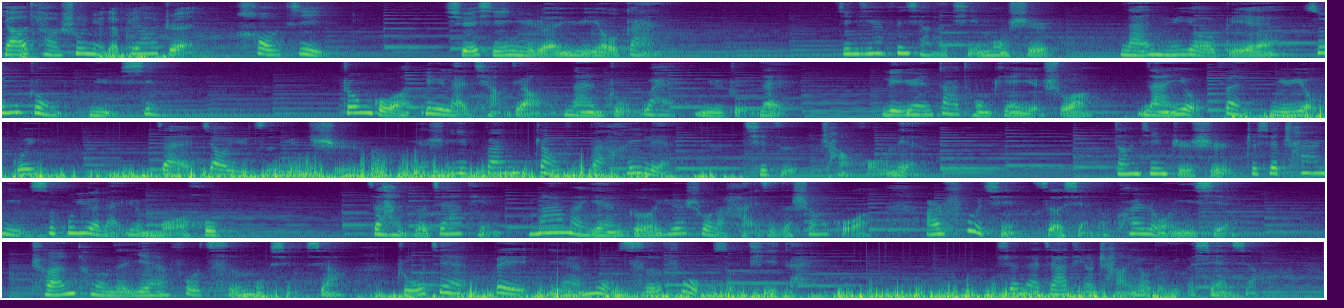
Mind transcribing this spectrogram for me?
窈窕淑女的标准后记，学习《女论语》有感。今天分享的题目是“男女有别，尊重女性”。中国历来强调男主外，女主内，《礼运大同篇》也说“男有分，女有归”。在教育子女时，也是一般丈夫扮黑脸，妻子唱红脸。当今之时，这些差异似乎越来越模糊。在很多家庭，妈妈严格约束了孩子的生活，而父亲则显得宽容一些。传统的严父慈母形象逐渐被严母慈父所替代。现在家庭常有的一个现象：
